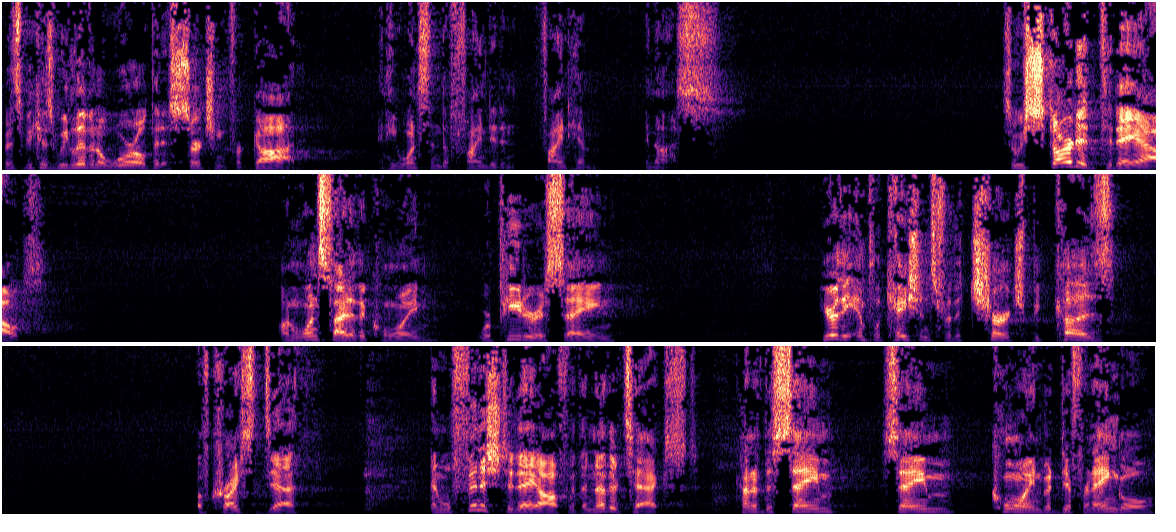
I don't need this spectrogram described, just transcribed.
but it's because we live in a world that is searching for God, and He wants them to find, it in, find Him in us. So we started today out on one side of the coin where Peter is saying, here are the implications for the church because of Christ's death. And we'll finish today off with another text, kind of the same, same coin but different angle,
